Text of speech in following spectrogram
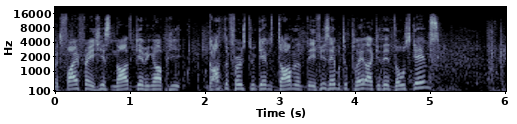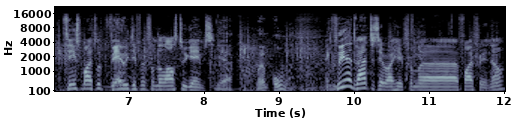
But Faifre, he's not giving up. He got the first two games dominantly. If he's able to play like he did those games, things might look very different from the last two games. Yeah. When, oh. And clean advantage here right here from uh, Faifre, no?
